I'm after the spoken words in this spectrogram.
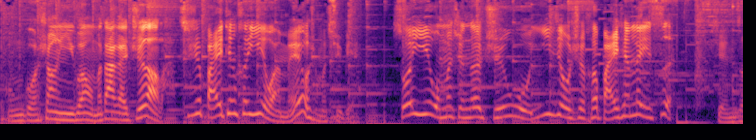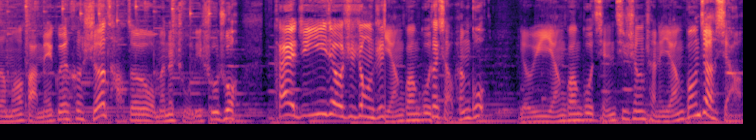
通过上一关，我们大概知道了，其实白天和夜晚没有什么区别，所以我们选择植物依旧是和白天类似，选择魔法玫瑰和蛇草作为我们的主力输出。开局依旧是种植阳光菇和小喷菇，由于阳光菇前期生产的阳光较小，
